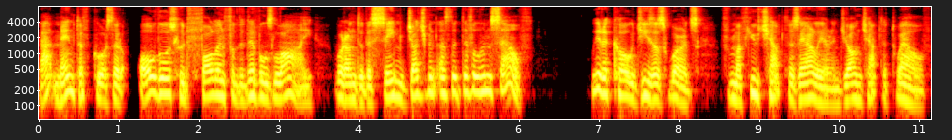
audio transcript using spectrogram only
That meant, of course, that all those who'd fallen for the devil's lie were under the same judgment as the devil himself. We recall Jesus' words from a few chapters earlier in John chapter 12.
